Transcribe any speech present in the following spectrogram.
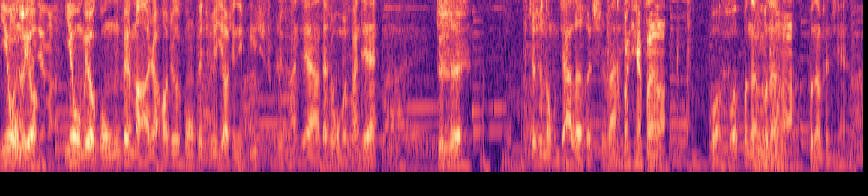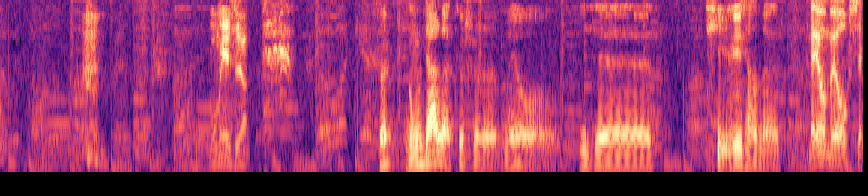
因为我们有？因为我们有公费嘛，然后这个公费就是要求你必须出去团建啊。但是我们团建就是对对对就是农家乐和吃饭，把钱分了，我我不能不能？不能分钱。我们也是啊。不是农家乐，就是没有一些体力上的没有没有是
